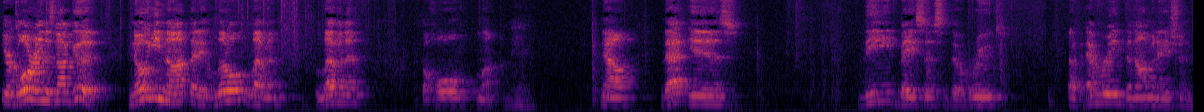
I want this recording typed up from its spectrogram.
Your glorying is not good. Know ye not that a little leaven leaveneth the whole lump? Amen. Now, that is the basis, the root of every denomination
